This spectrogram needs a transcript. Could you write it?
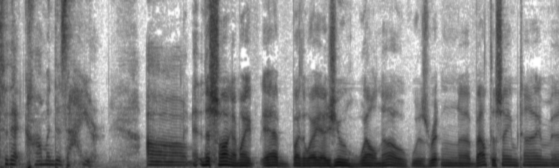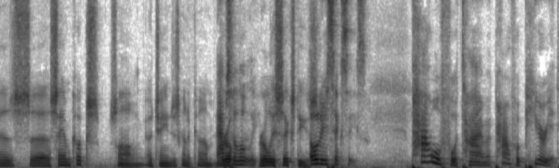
to that common desire um, and this song, I might add, by the way, as you well know, was written about the same time as uh, Sam Cooke's song, A Change is Going to Come. Absolutely. Early, early 60s. Early 60s. Powerful time, a powerful period,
